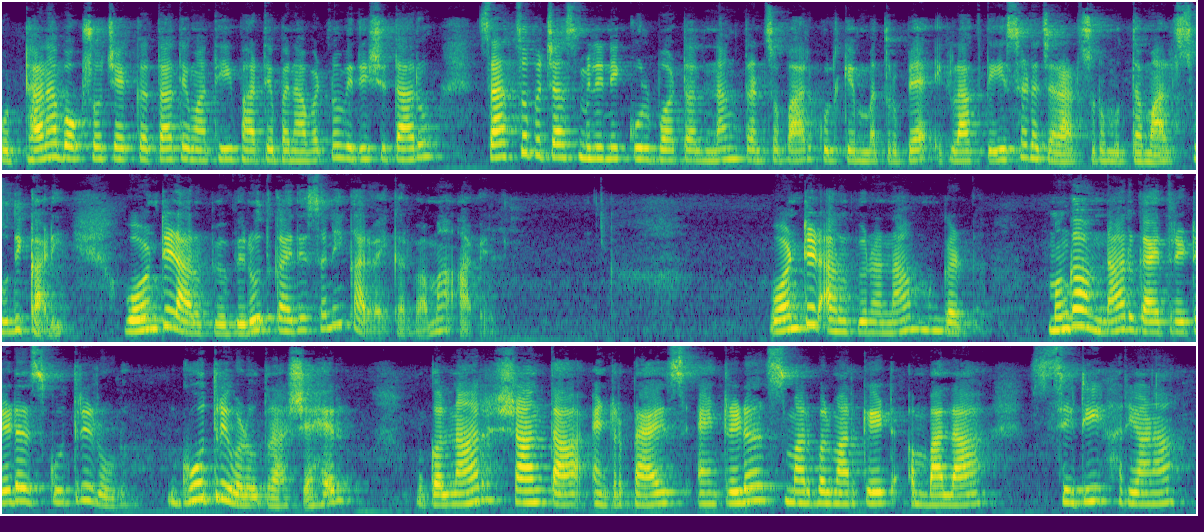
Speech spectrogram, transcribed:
પુઠ્ઠાના બોક્સો ચેક કરતા તેમાંથી ભારતીય બનાવટનો વિદેશી દારૂ સાતસો પચાસ મિલીની કુલ બોટલ નંગ ત્રણસો બાર, કુલ કિંમત રૂપિયા એક લાખ ત્રેસઠ હજાર આઠસોનો મુદ્દામાલ શોધી કાઢી. વોન્ટેડ આરોપીઓ વિરુદ્ધ કાયદેસરની કાર્યવાહી કરવામાં આવેલ. વોન્ટેડ આરોપીઓના નામ મંગાવનાર ગાયત્રી ટ્રેડર્સ ગોત્રી રોડ, ગોત્રી વડોદરા શહેર. મોકલનાર Shanta enterprise and traders marble market, Ambala city, Haryana.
